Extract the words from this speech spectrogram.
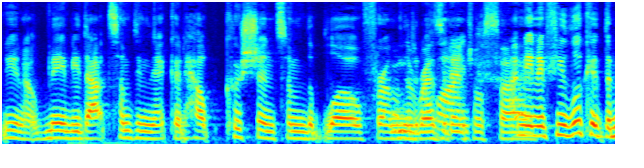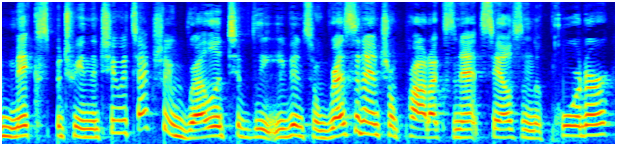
you know, maybe that's something that could help cushion some of the blow from, from the, the residential side. I mean, if you look at the mix between the two, it's actually relatively even. So residential products net sales in the quarter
